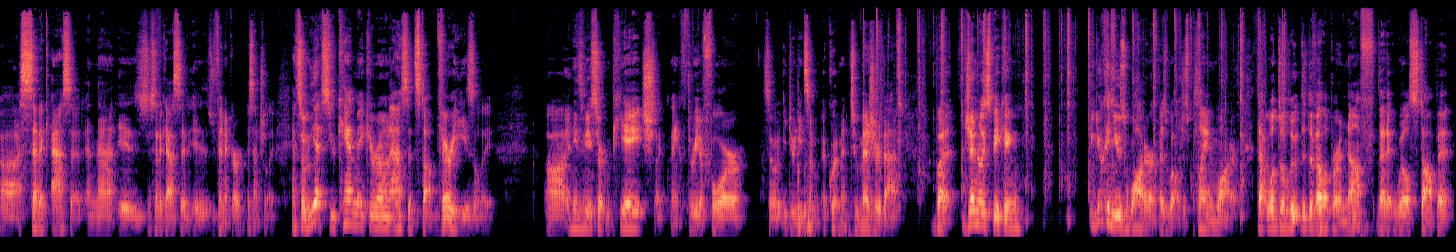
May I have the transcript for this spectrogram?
uh, acetic acid, and that is acetic acid is vinegar, essentially. And so, yes, you can make your own acid stop very easily. Uh, it needs to be a certain pH, like I think three to four. So you do need some equipment to measure that. But generally speaking, you can use water as well, just plain water. That will dilute the developer enough that it will stop it,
